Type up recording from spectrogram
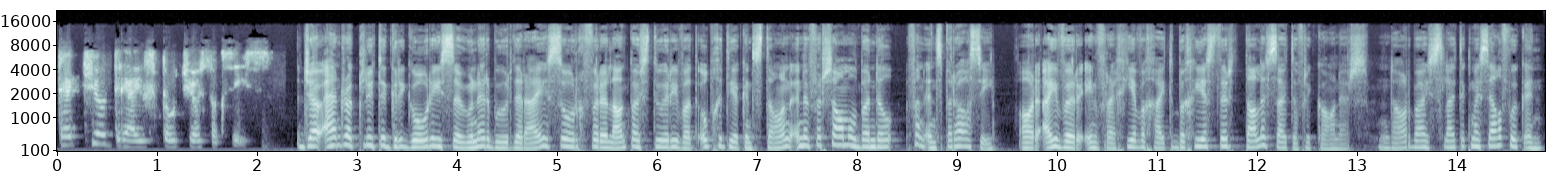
dit jou dryf tot jou sukses. Joandra Klute Grigori se hoenderboerdery sorg vir 'n landboustorie wat opgeteken staan in 'n versamelbundel van inspirasie. Haar ywer en vrygewigheid begeester talle Suid-Afrikaners. Daarby sluit ek myself ook in.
